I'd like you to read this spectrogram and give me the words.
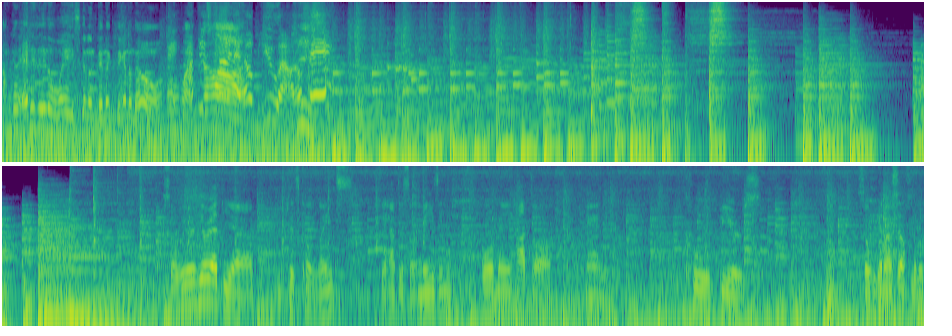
I'm gonna edit it in a way it's gonna they're, they're gonna know. Hey, oh my I'm just God. trying to help you out, Jeez. okay? So we're here at the uh, place called Linx. They have this amazing gourmet hot dog and cool beers. So we got ourselves a little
